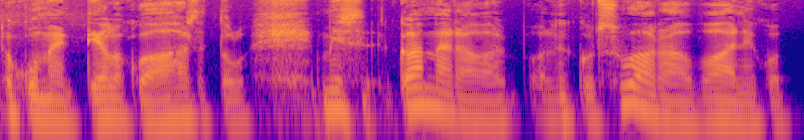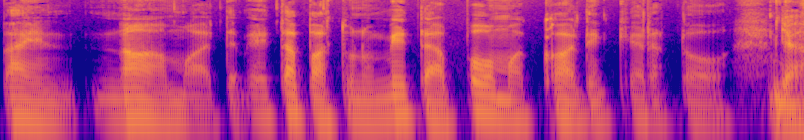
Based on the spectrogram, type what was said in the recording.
dokumentti elokuva haastattelu, missä kamera on, on niin suoraan vaan niin kuin päin naamaa, että ei tapahtunut mitään. Paul McCartney kertoo yeah.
